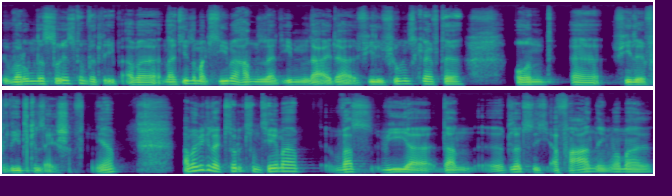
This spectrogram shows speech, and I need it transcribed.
warum das so ist im Vertrieb. Aber nach dieser Maxime handeln halt eben leider viele Führungskräfte und äh, viele Vertriebsgesellschaften. Ja? Aber wie gesagt, zurück zum Thema, was wir dann äh, plötzlich erfahren irgendwann mal.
